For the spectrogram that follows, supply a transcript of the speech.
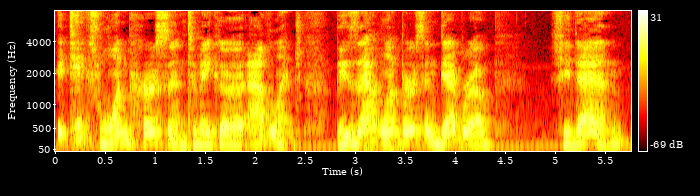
It takes one person to make an avalanche because that one person, Deborah, she then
